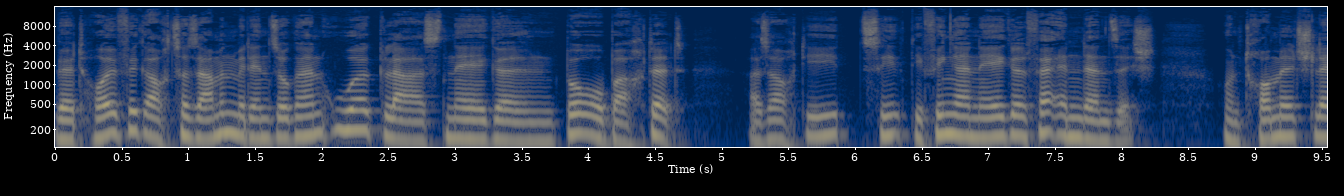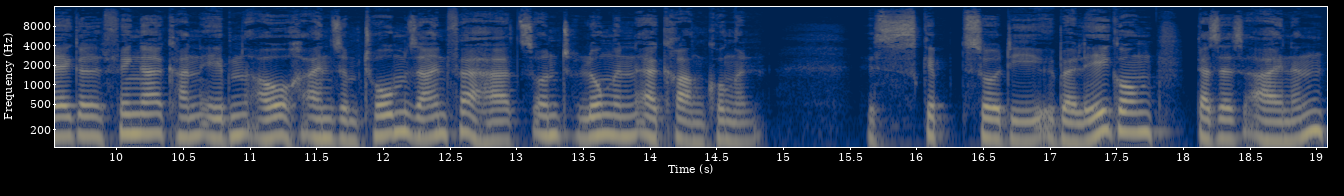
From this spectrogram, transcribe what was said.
wird häufig auch zusammen mit den sogenannten Urglasnägeln beobachtet. Also auch die, die Fingernägel verändern sich. Und Trommelschlägelfinger kann eben auch ein Symptom sein für Herz- und Lungenerkrankungen. Es gibt so die Überlegung, dass es einen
